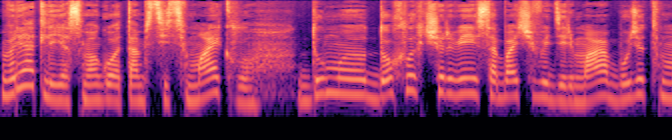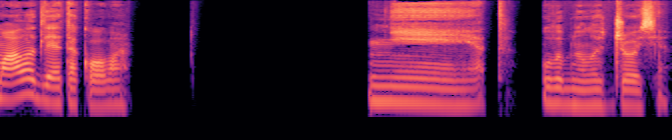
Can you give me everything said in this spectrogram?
Вряд ли я смогу отомстить Майклу. Думаю, дохлых червей и собачьего дерьма будет мало для такого. «Нет», — улыбнулась Джози.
